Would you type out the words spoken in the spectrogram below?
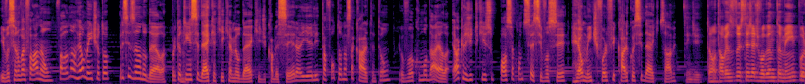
E você não vai falar não. Fala, não, realmente eu tô precisando dela. Porque Hum. eu tenho esse deck aqui, que é meu deck de cabeceira, e ele tá faltando essa carta. Então eu vou acomodar ela. Eu acredito que isso possa acontecer se você realmente for ficar com esse deck, sabe? Entendi. Então talvez tu esteja advogando também por,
